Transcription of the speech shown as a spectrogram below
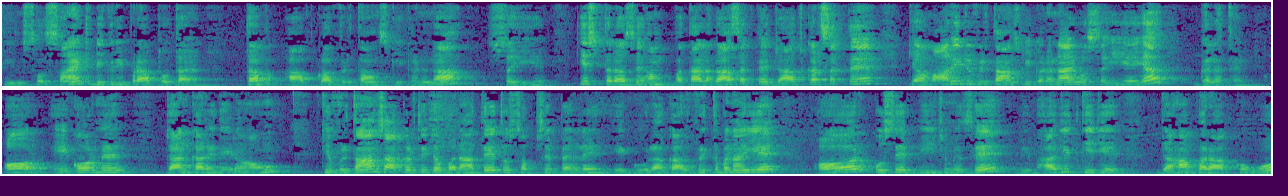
360 डिग्री प्राप्त होता है तब आपका वृतांश की गणना सही है। इस तरह से हम पता लगा सकते हैं, जाँच कर सकते हैं कि हमारी जो वृतांश की गणना है वो सही है या गलत है। और एक और मैं जानकारी दे रहा हूँ कि वृतांश आकृति जब बनाते तो सबसे पहले एक गोलाकार वृत्त बनाइए और उसे बीच में से विभाजित कीजिए, जहाँ पर आपको वो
